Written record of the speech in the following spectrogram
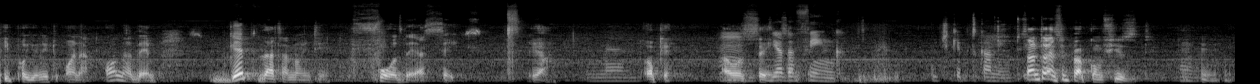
people you need to honor. Honor them. Get that anointing for their sake. Yeah. Amen. Okay. I was mm. saying. The other something. thing which kept coming to you. Sometimes people are confused. Mm.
